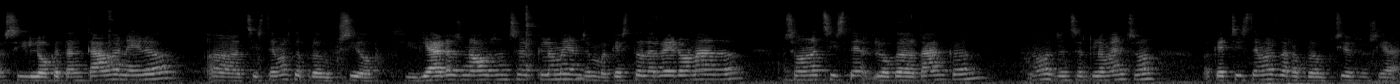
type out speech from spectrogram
o sigui, el que tancaven era eh, els sistemes de producció. Sí. I ara els nous encerclaments, amb aquesta darrera onada, són el, sistema, el que tanquen, no? els encerclaments són aquests sistemes de reproducció social.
